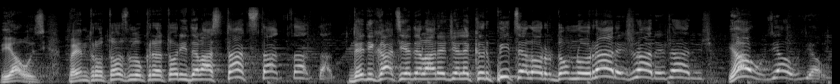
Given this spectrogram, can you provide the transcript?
Ia uzi, pentru toți lucrătorii de la stat, stat, stat, stat. Dedicație de la regele cârpițelor, domnul Rareș, Rareș, Rareș. Ia uzi, ia uzi, ia uzi.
